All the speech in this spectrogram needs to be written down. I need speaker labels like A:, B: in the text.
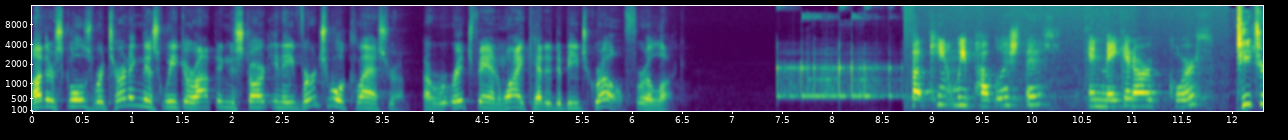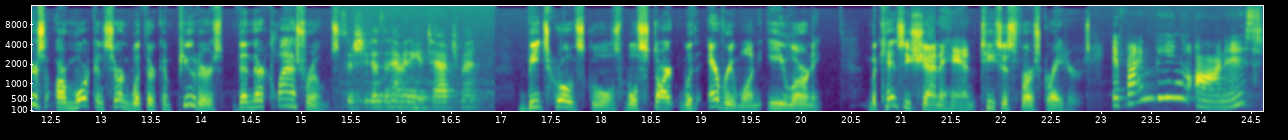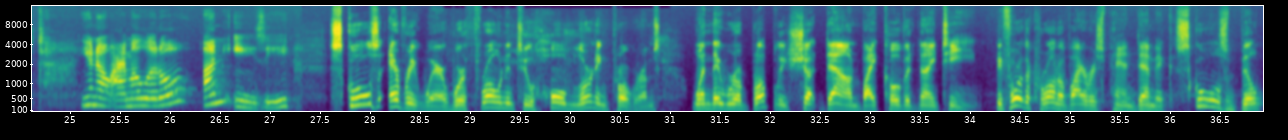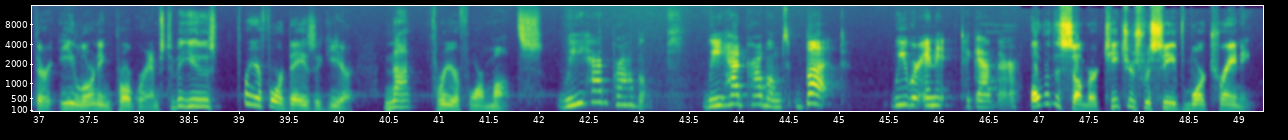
A: Other schools returning this week are opting to start in a virtual classroom. A Rich Van Wyk headed to Beech Grove for a look.
B: But can't we publish this and make it our course?
C: Teachers are more concerned with their computers than their classrooms.
D: So she doesn't have any attachment.
C: Beech Grove schools will start with everyone e-learning. Mackenzie Shanahan teaches first graders.
B: If I'm being honest, you know, I'm a little uneasy.
C: Schools everywhere were thrown into home learning programs when they were abruptly shut down by COVID 19. Before the coronavirus pandemic, schools built their e learning programs to be used three or four days a year, not three or four months.
B: We had problems. We had problems, but we were in it together.
C: Over the summer, teachers received more training.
